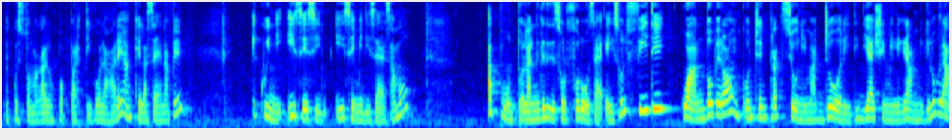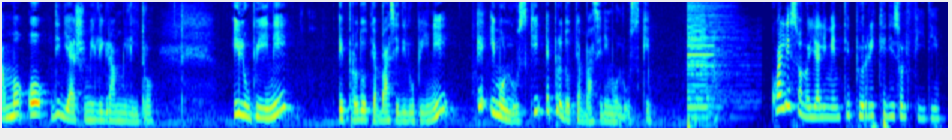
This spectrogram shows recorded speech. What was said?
e questo magari un po' particolare, anche la senape, e quindi i, sesi, i semi di sesamo, appunto l'anidride solforosa e i solfiti, quando però in concentrazioni maggiori di 10 mg kg o di 10 mg litro. I lupini e prodotti a base di lupini e i molluschi e prodotti a base di molluschi. Quali sono gli alimenti più ricchi di solfiti?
